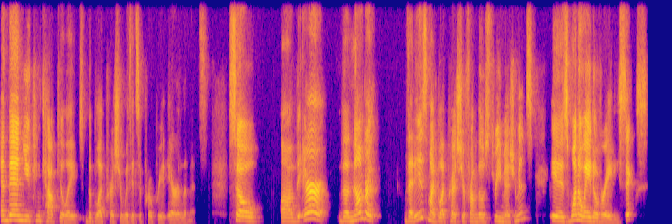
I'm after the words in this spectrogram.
and then you can calculate the blood pressure with its appropriate error limits. So uh, the error, the number that is my blood pressure from those three measurements is 108 over 86.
